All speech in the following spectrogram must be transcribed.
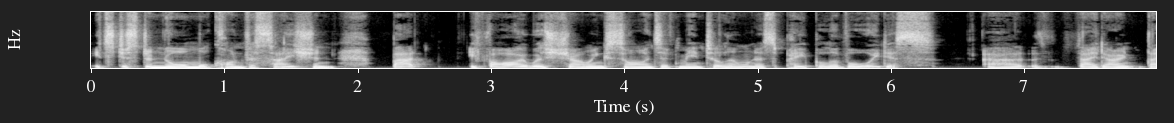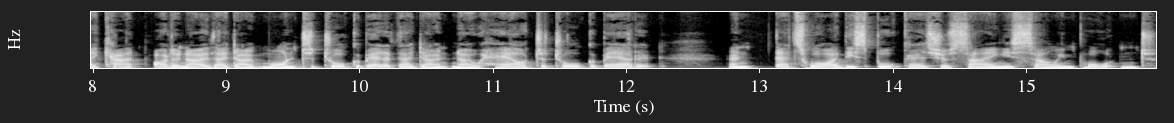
it's just a normal conversation. But if I was showing signs of mental illness, people avoid us. Uh, they don't. They can't. I don't know. They don't want to talk about it. They don't know how to talk about it, and that's why this book, as you're saying, is so important.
